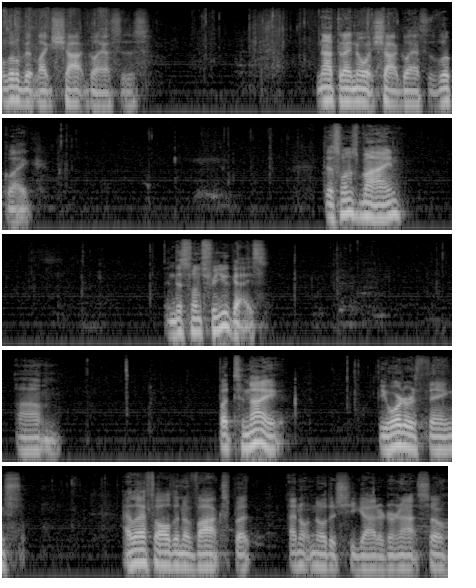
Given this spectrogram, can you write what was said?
a little bit like shot glasses. Not that I know what shot glasses look like. This one's mine. And this one's for you guys. Um, but tonight, the order of things, I left Alden a Vox, but I don't know that she got it or not. So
